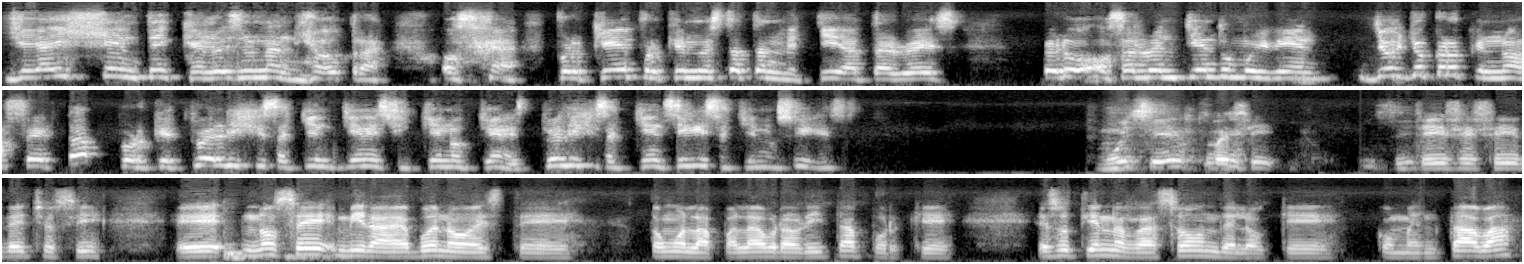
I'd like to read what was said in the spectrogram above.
Y hay gente que no es ni una ni otra. O sea, ¿por qué? Porque no está tan metida tal vez. Pero, o sea, lo entiendo muy bien. Yo, yo creo que no afecta porque tú eliges a quién tienes y quién no tienes. Tú eliges a quién sigues y a quién no sigues. Muy cierto. Pues sí. Sí, sí, sí, de hecho sí. Eh, no sé, mira, bueno, este, tomo la palabra ahorita porque eso tiene razón de lo que comentaba.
